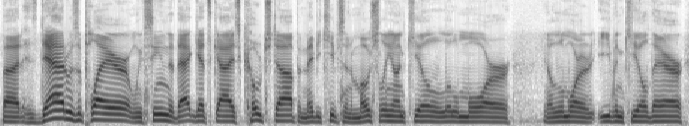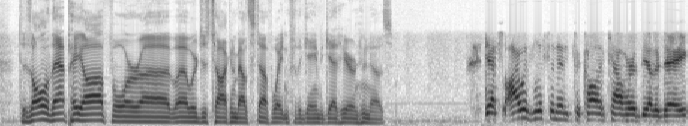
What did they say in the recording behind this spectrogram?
but his dad was a player, and we've seen that that gets guys coached up and maybe keeps an emotionally on keel a little more, you know, a little more even keel there. Does all of that pay off, or uh, well, we're just talking about stuff waiting for the game to get here, and who knows? Yeah, so I was listening to Colin Cowherd the other day,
